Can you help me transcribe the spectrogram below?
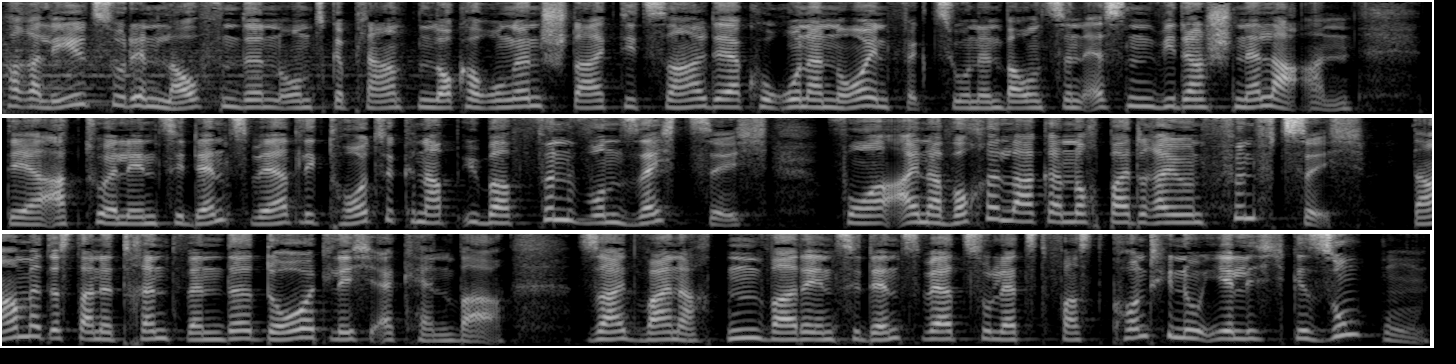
Parallel zu den laufenden und geplanten Lockerungen steigt die Zahl der Corona-Neuinfektionen bei uns in Essen wieder schneller an. Der aktuelle Inzidenzwert liegt heute knapp über 65. Vor einer Woche lag er noch bei 53. Damit ist eine Trendwende deutlich erkennbar. Seit Weihnachten war der Inzidenzwert zuletzt fast kontinuierlich gesunken.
